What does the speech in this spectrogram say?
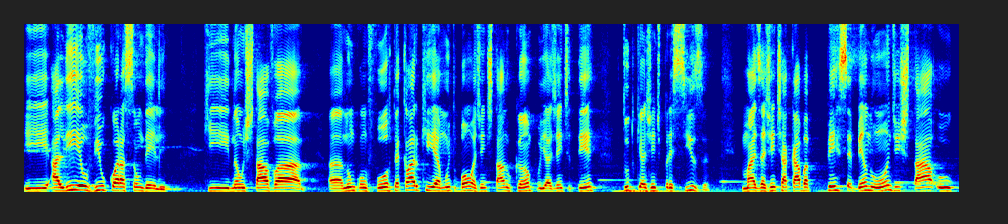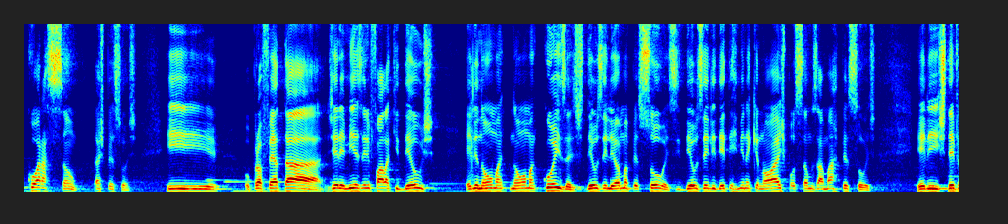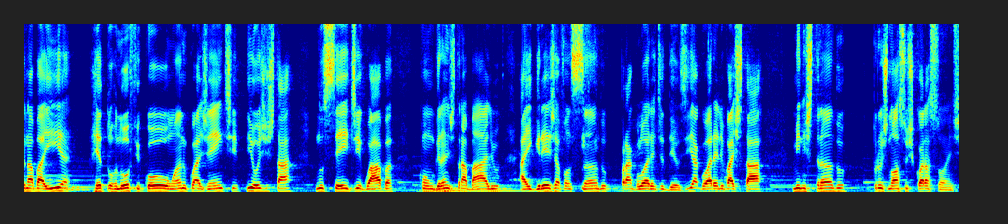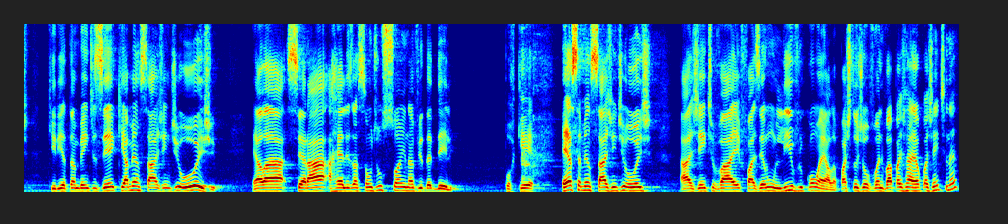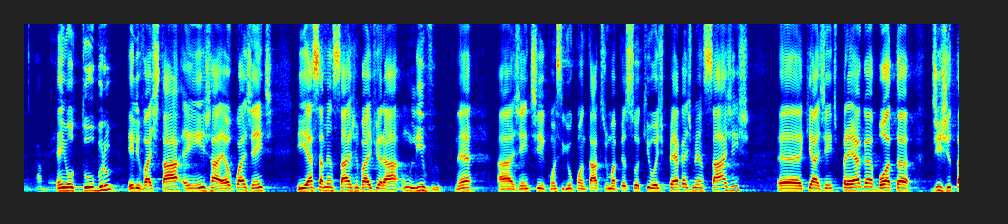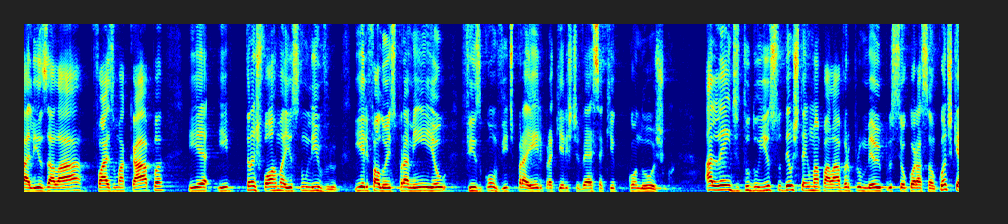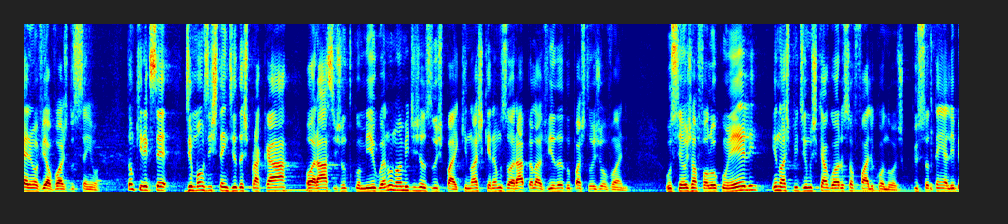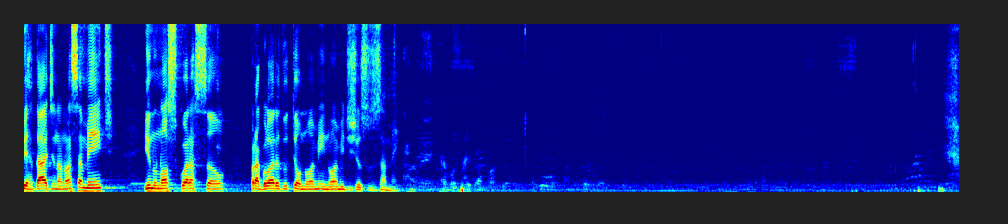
E ali eu vi o coração dele, que não estava uh, num conforto. É claro que é muito bom a gente estar no campo e a gente ter tudo que a gente precisa, mas a gente acaba percebendo onde está o coração das pessoas. E o profeta Jeremias ele fala que Deus ele não ama, não ama coisas, Deus ele ama pessoas e Deus ele determina que nós possamos amar pessoas. Ele esteve na Bahia, retornou, ficou um ano com a gente e hoje está no SEI de Iguaba com um grande trabalho, a igreja avançando para a glória de Deus. E agora ele vai estar ministrando para os nossos corações. Queria também dizer que a mensagem de hoje, ela será a realização de um sonho na vida dele. Porque essa mensagem de hoje, a gente vai fazer um livro com ela. Pastor Giovanni vai para Israel com a gente, né? Amém. Em outubro, ele vai estar em Israel com a gente e essa mensagem vai virar um livro, né? A gente conseguiu o contato de uma pessoa que hoje pega as mensagens é, que a gente prega, bota digitaliza lá, faz uma capa e, e transforma isso num livro. E ele falou isso para mim e eu fiz o convite para ele, para que ele estivesse aqui conosco. Além de tudo isso, Deus tem uma palavra para o meu e para o seu coração. Quantos querem ouvir a voz do Senhor? Então, queria que você, de mãos estendidas para cá, orasse junto comigo. É no nome de Jesus, Pai, que nós queremos orar pela vida do pastor Giovanni. O Senhor já falou com ele e nós pedimos que agora o Senhor fale conosco, que o Senhor tenha liberdade na nossa mente e no nosso coração, para a glória do teu nome, em nome de Jesus. Amém.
